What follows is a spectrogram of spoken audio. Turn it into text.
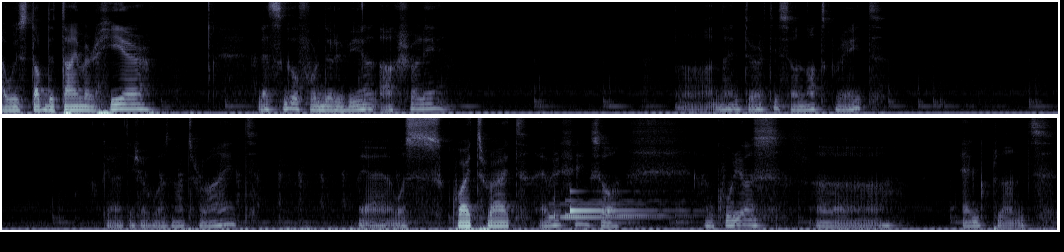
i will stop the timer here. Let's go for the reveal actually. Uh, 9.30 so not great. Okay artichoke was not right. Yeah it was quite right everything. So I'm curious uh, eggplant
